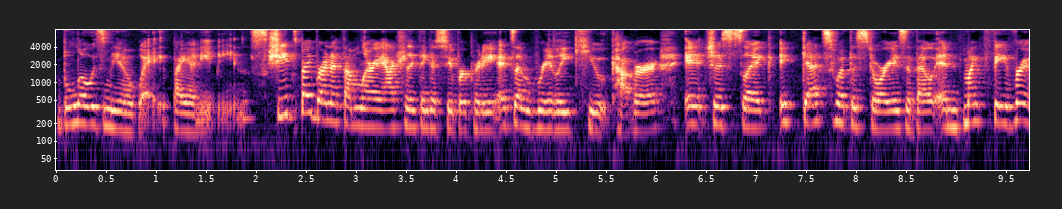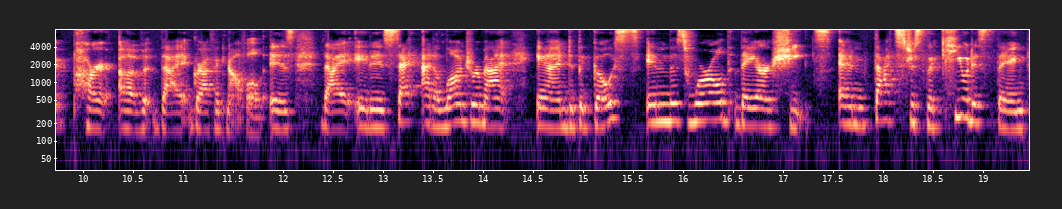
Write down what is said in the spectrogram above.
blows me away by any means. Sheets by Brenna Thummler I actually think is super pretty. It's a really cute cover. It just like, it gets what the story is about and my favorite part of that graphic novel is that it is set at a laundromat and the ghosts in this world, they are sheets and that's just the cutest thing,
